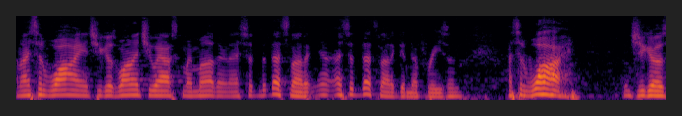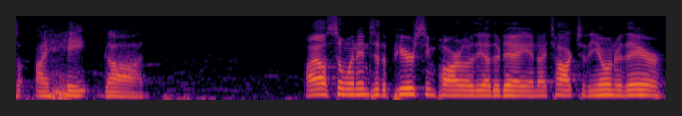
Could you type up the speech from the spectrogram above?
And I said, why? And she goes, why don't you ask my mother? And I said, that's not a, I said, that's not a good enough reason. I said, why? And she goes, I hate God. I also went into the piercing parlor the other day and I talked to the owner there.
